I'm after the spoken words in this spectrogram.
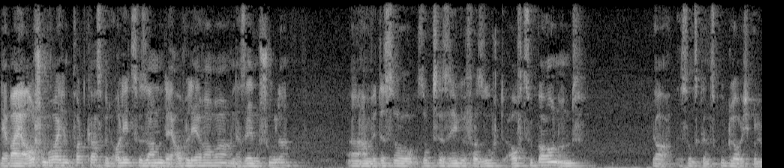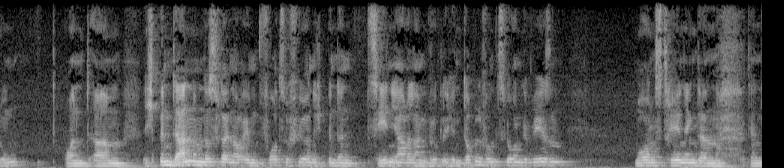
der war ja auch schon bei euch im Podcast mit Olli zusammen, der auch Lehrer war an derselben Schule, äh, haben wir das so sukzessive versucht aufzubauen und ja, ist uns ganz gut, glaube ich, gelungen. Und ähm, ich bin dann, um das vielleicht noch eben vorzuführen, ich bin dann zehn Jahre lang wirklich in Doppelfunktion gewesen morgens Training, dann, dann,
